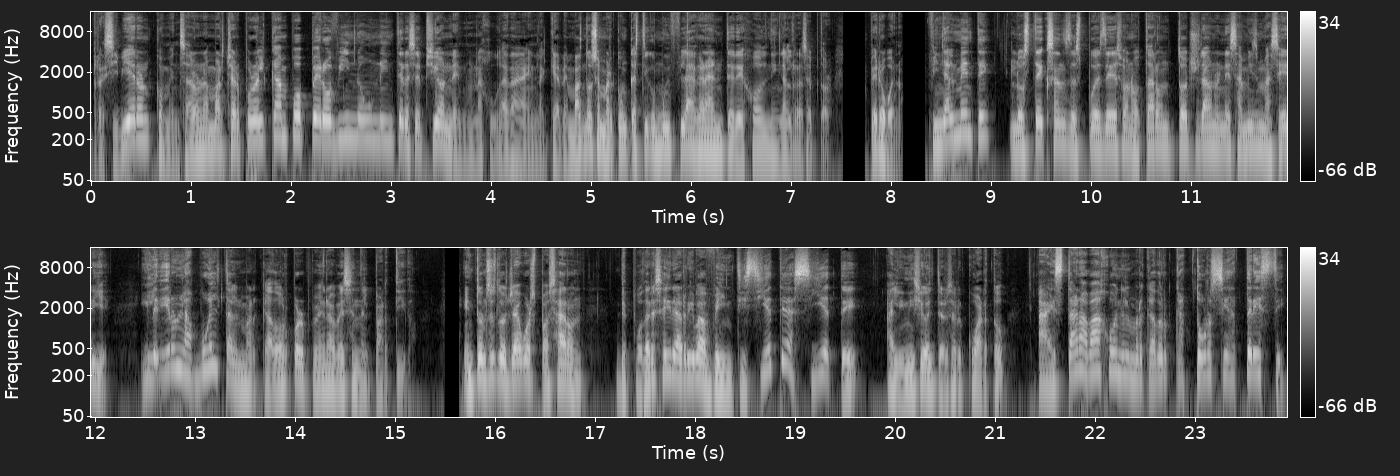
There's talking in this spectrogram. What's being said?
recibieron, comenzaron a marchar por el campo, pero vino una intercepción en una jugada en la que además no se marcó un castigo muy flagrante de holding al receptor. Pero bueno, finalmente los Texans después de eso anotaron touchdown en esa misma serie y le dieron la vuelta al marcador por primera vez en el partido. Entonces los Jaguars pasaron de poderse ir arriba 27 a 7 al inicio del tercer cuarto a estar abajo en el marcador 14 a 13.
